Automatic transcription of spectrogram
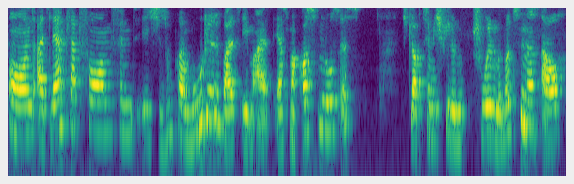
Und als Lernplattform finde ich super Moodle, weil es eben erstmal kostenlos ist. Ich glaube, ziemlich viele Schulen benutzen das auch.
